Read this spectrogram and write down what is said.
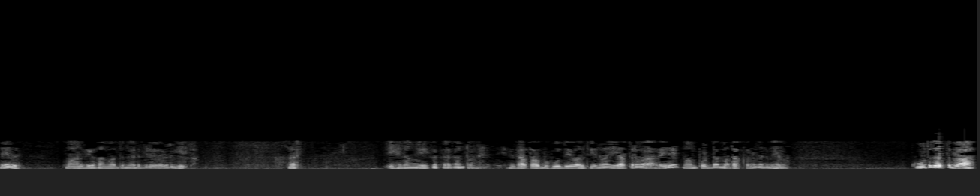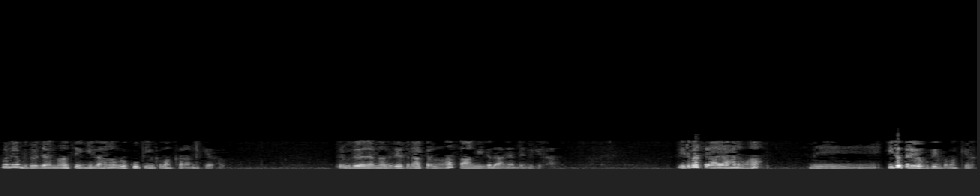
නේද? මානසික සංවර්ධන වැඩපිළිවෙලකට ගිහිල්ලා. හරි. එහෙනම් ඒක කරගන්න ඕනේ. ඒ නිසා තව බොහෝ දේවල් තියෙනවා. ඒ අතර වාරේ මම පොඩ්ඩක් මතක් කරන්න මෙන්න මෙහෙම. කූටදත්ත බ්‍රාහ්මණයා බුදුරජාණන් වහන්සේගෙන් ගිහිල්ලා අහනවා ලොකු පින්කමක් කරන්න කියලා. ඒත් බුදුරජාණන් වහන්සේ දේශනා කරනවා සාංගික දානයක් දෙන්න කියලා. ඊට පස්සේ ආය අහනවා මේ ඊටතරි ලොකු පින්කමක් කියලා.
